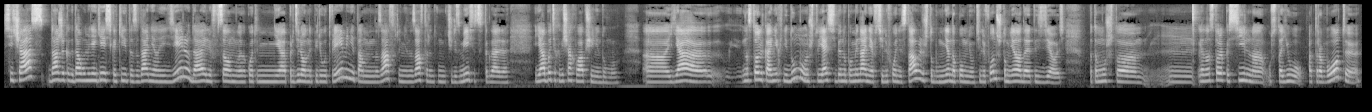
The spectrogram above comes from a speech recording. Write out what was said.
Сейчас, даже когда у меня есть какие-то задания на неделю, да, или в целом на какой-то неопределенный период времени, там на завтра, не на завтра, через месяц и так далее, я об этих вещах вообще не думаю. А, я настолько о них не думаю, что я себе напоминание в телефоне ставлю, чтобы мне напомнил телефон, что мне надо это сделать потому что я настолько сильно устаю от работы,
